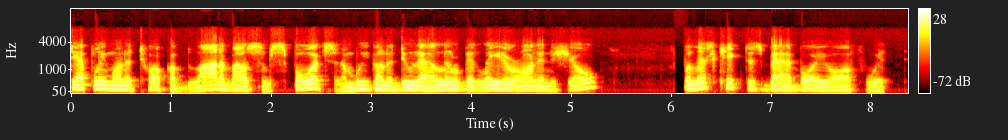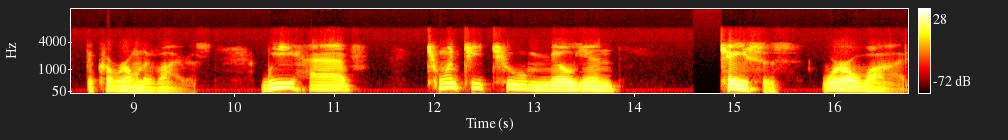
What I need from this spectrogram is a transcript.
definitely want to talk a lot about some sports and we're going to do that a little bit later on in the show. But let's kick this bad boy off with the coronavirus. We have 22 million cases worldwide,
